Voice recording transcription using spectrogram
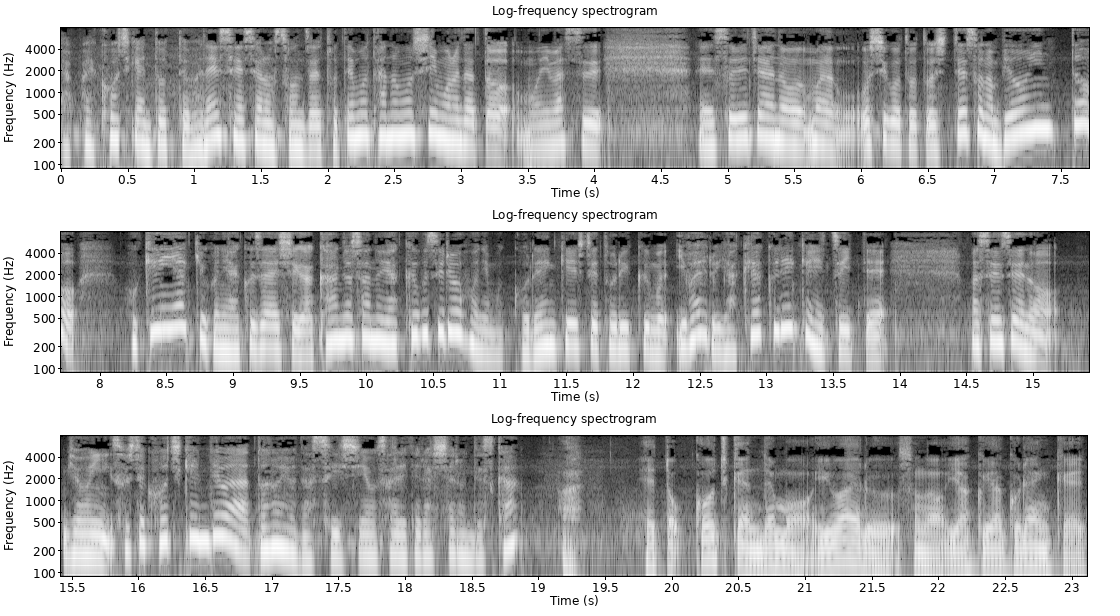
やっぱり高知県にとってはね、先生の存在とても頼もしいものだと思います。えー、それじゃあ、の、まあ、お仕事として、その病院と保健薬局の薬剤師が患者さんの薬物療法にもこう連携して取り組む、いわゆる薬薬連携について、まあ、先生の病院、そして高知県ではどのような推進をされていらっしゃるんですかえっと、高知県でもいわゆるその薬薬連携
